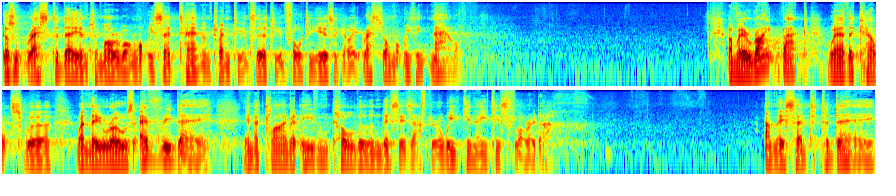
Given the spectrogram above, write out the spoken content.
doesn't rest today and tomorrow on what we said 10 and 20 and 30 and 40 years ago. It rests on what we think now. And we're right back where the Celts were when they rose every day in a climate even colder than this is after a week in 80s Florida. And they said, Today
